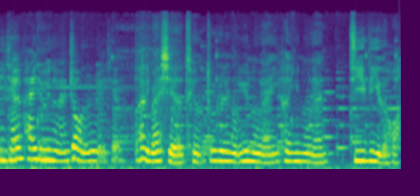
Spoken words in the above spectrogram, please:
以前排球运动员赵蕊蕊写的，它里边写的挺都是那种运动员，一看运动员激励的话。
